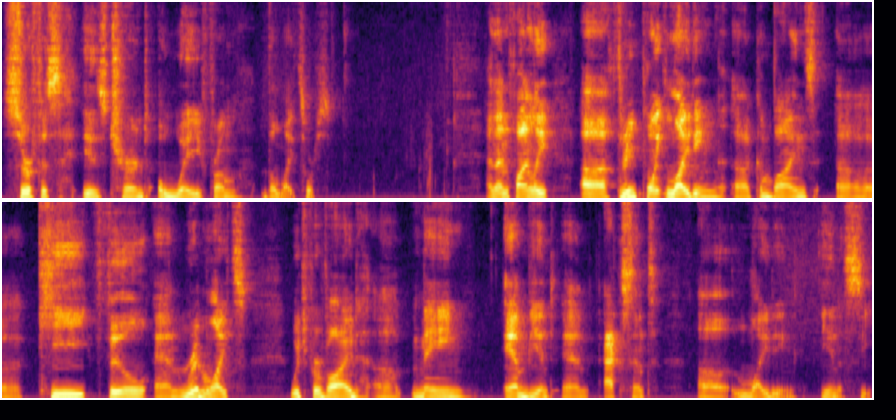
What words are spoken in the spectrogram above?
surface is turned away from the light source. And then finally, uh, three-point lighting combines key, fill, and rim lights which provide uh, main, ambient, and accent uh, lighting in a scene.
